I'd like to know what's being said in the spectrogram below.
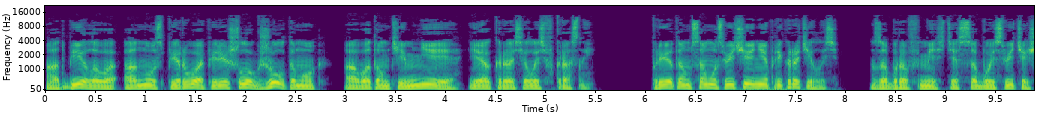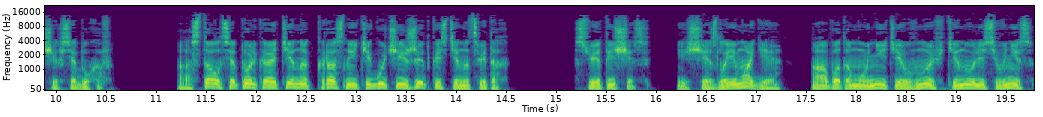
От белого оно сперва перешло к желтому, а потом темнее и окрасилось в красный. При этом само свечение прекратилось, забрав вместе с собой светящихся духов. Остался только оттенок красной тягучей жидкости на цветах. Свет исчез, исчезла и магия, а потому нити вновь тянулись вниз,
